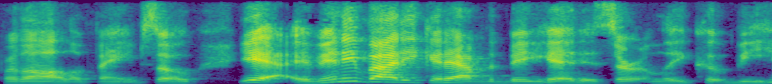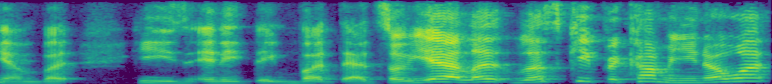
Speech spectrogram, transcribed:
for the Hall of Fame. So, yeah, if anybody could have the big head, it certainly could be him, but he's anything but that. So, yeah, let, let's keep it coming. You know what?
